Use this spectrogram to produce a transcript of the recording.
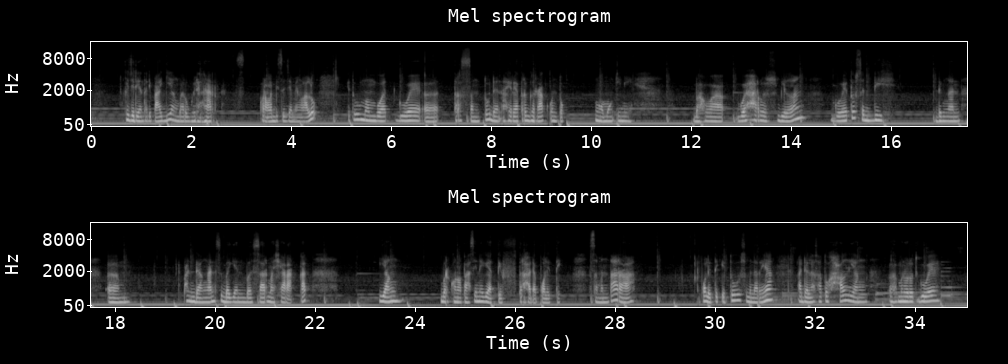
kejadian tadi pagi yang baru gue dengar kurang lebih sejam yang lalu itu membuat gue uh, tersentuh dan akhirnya tergerak untuk ngomong ini bahwa gue harus bilang gue tuh sedih dengan um, pandangan sebagian besar masyarakat yang berkonotasi negatif terhadap politik. Sementara politik itu sebenarnya adalah satu hal yang uh, menurut gue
